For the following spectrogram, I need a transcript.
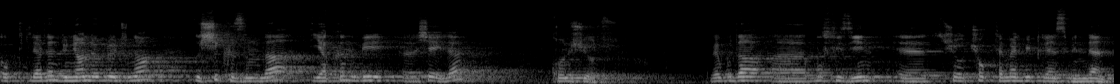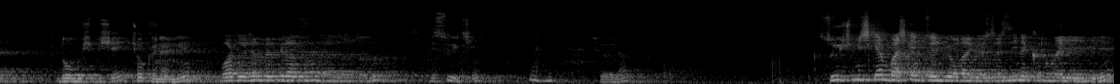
optiklerden dünyanın öbür ucuna ışık hızında yakın bir e, şeyle konuşuyoruz. Ve bu da e, bu fiziğin e, şu çok temel bir prensibinden doğmuş bir şey. Çok önemli. Bu arada hocam ben biraz susadım. Bir su içeyim. Şöyle. Su içmişken başka güzel bir olay gösteririz. Yine kırılma ile ilgili.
